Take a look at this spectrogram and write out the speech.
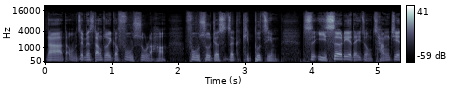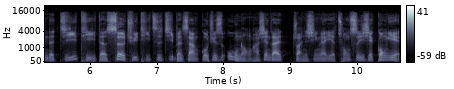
那我们这边是当做一个复数了哈，复数就是这个 Kibbutzim，是以色列的一种常见的集体的社区体制。基本上过去是务农哈，现在转型了，也从事一些工业。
